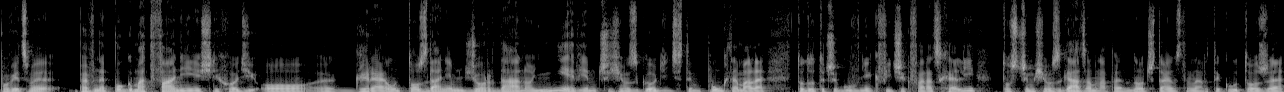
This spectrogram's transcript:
powiedzmy pewne pogmatwanie, jeśli chodzi o e, grę, to zdaniem Giordano. Nie wiem, czy się zgodzić z tym punktem, ale to dotyczy głównie Kwiczy Kwaracheli. To, z czym się zgadzam na pewno, czytając ten artykuł, to, że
